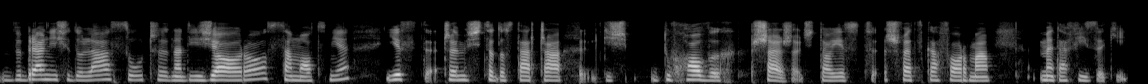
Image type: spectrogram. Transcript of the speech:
wybranie się do lasu czy nad jezioro samotnie jest czymś, co dostarcza jakichś duchowych przeżyć. To jest szwedzka forma metafizyki.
